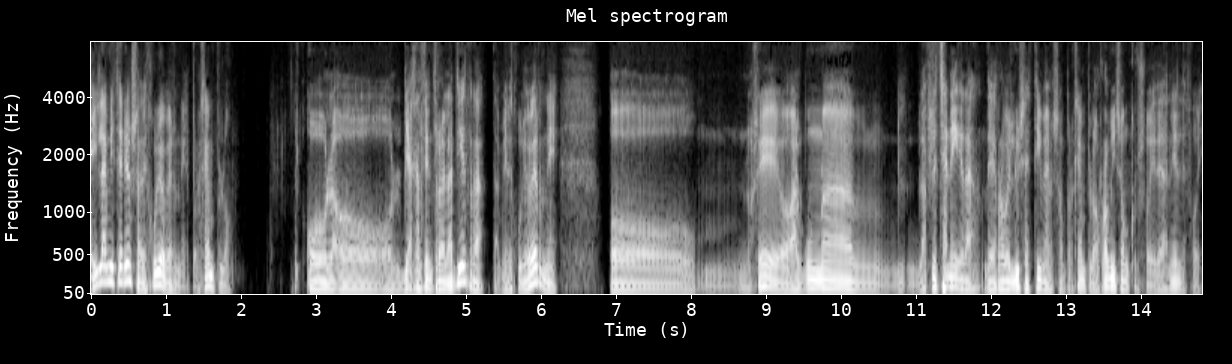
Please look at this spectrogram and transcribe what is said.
isla misteriosa de Julio Verne, por ejemplo, o, el viaje al centro de la Tierra, también de Julio Verne, o no sé, o alguna La flecha negra de Robert Louis Stevenson, por ejemplo, Robinson Crusoe de Daniel Defoe.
